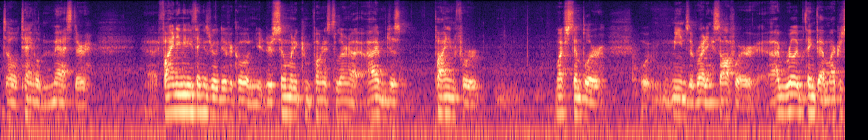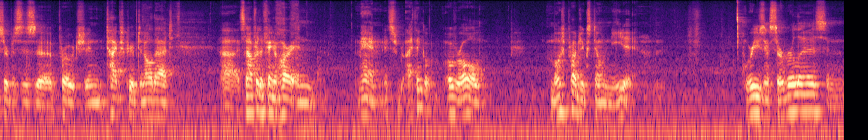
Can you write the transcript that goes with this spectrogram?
it's a whole tangled mess there. Uh, finding anything is really difficult and you, there's so many components to learn. I, I'm just pining for much simpler means of writing software. I really think that microservices uh, approach and TypeScript and all that, uh, it's not for the faint of heart. And man, it's I think overall, most projects don't need it. We're using serverless and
